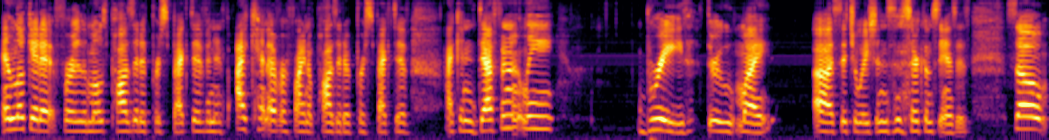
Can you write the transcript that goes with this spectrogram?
and look at it for the most positive perspective. And if i can't ever find a positive perspective i can definitely breathe through my uh, situations and circumstances. So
